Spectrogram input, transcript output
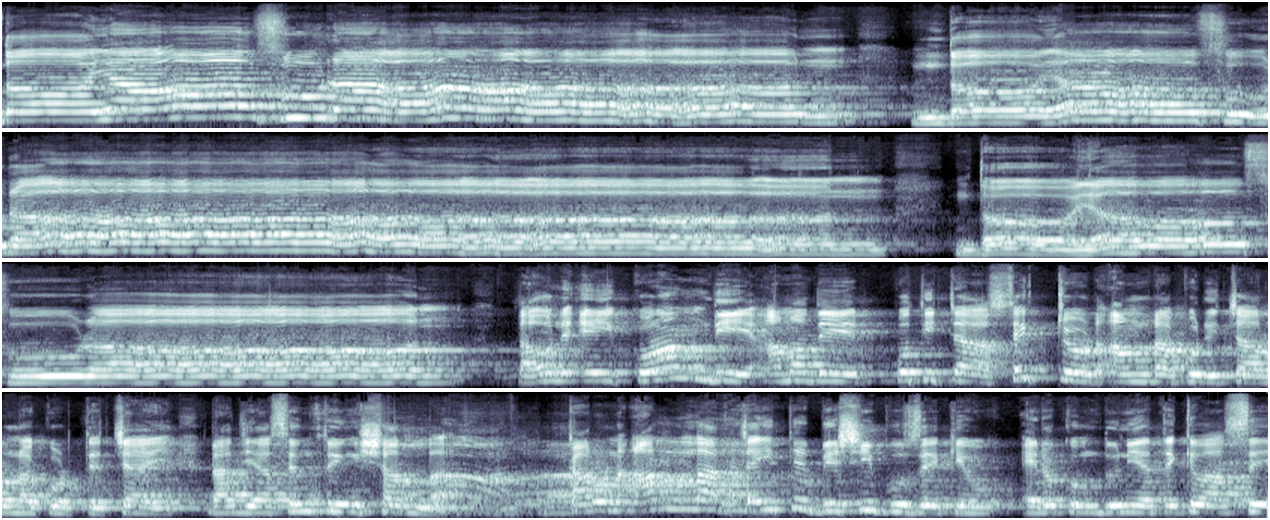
দয়া ফুরান দয়া ফুরান। ফুরান তাহলে এই কোরআন দিয়ে আমাদের প্রতিটা সেক্টর আমরা পরিচালনা করতে চাই। রাজি আছেন তো ইনশাল্লাহ? কারণ আল্লাহর চাইতে বেশি বুঝে কেউ এরকম দুনিয়াতে কেউ আছে?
